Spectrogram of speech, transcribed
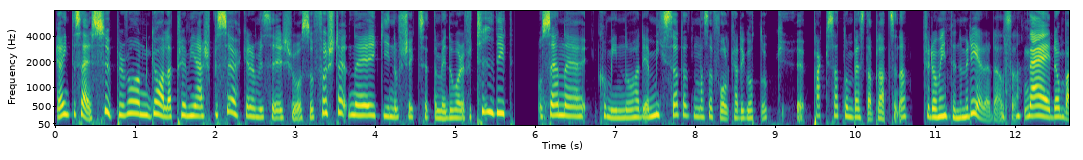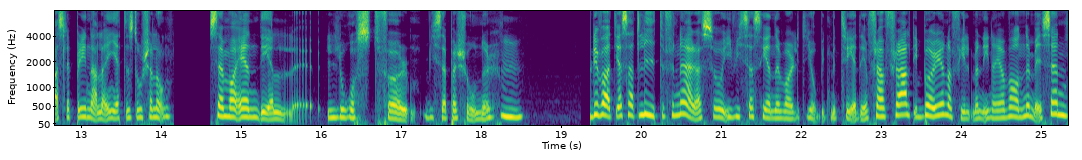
Jag är inte så här supervan galapremiärsbesökare om vi säger så. Så första när jag gick in och försökte sätta mig, då var det för tidigt. Och sen när jag kom in, då hade jag missat att en massa folk hade gått och eh, paxat de bästa platserna. För de är inte numrerade alltså. Nej, de bara släpper in alla i en jättestor salong. Sen var en del eh, låst för vissa personer. Mm. Det var att jag satt lite för nära så i vissa scener var det lite jobbigt med 3D. Framförallt i början av filmen innan jag vande mig. Sen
